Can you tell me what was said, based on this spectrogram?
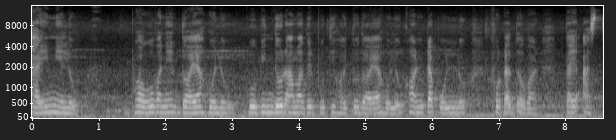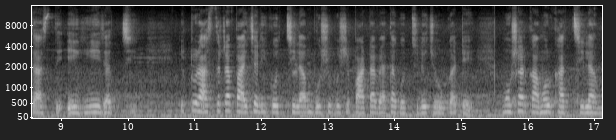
টাইম এলো। ভগবানের দয়া হলো, গোবিন্দর আমাদের প্রতি হয়তো দয়া হলো, ঘণ্টা পড়ল ফোটা দেওয়ার, তাই আস্তে আস্তে এগিয়ে যাচ্ছি। একটু রাস্তাটা পায়চারি করছিলাম, বসে বসে পাটা ব্যথা করছিল চৌকাটে মশার কামড় খাচ্ছিলাম।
